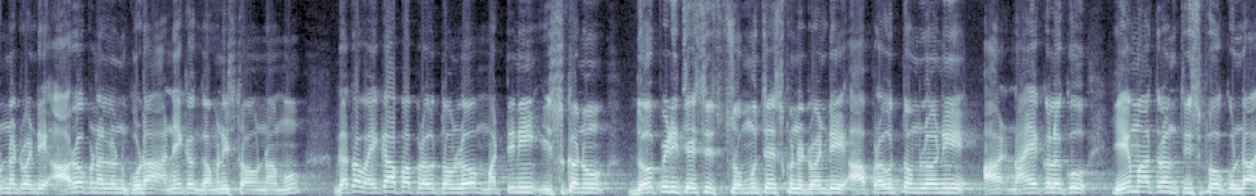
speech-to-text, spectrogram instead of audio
ఉన్నటువంటి ఆరోపణలను కూడా అనేకం గమనిస్తూ ఉన్నాము. గత వైకాపా ప్రభుత్వంలో మట్టిని ఇసుకను దోపిడీ చేసి సొమ్ము చేసుకున్నటువంటి ఆ ప్రభుత్వంలోని ఆ నాయకులకు ఏమాత్రం తీసిపోకుండా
